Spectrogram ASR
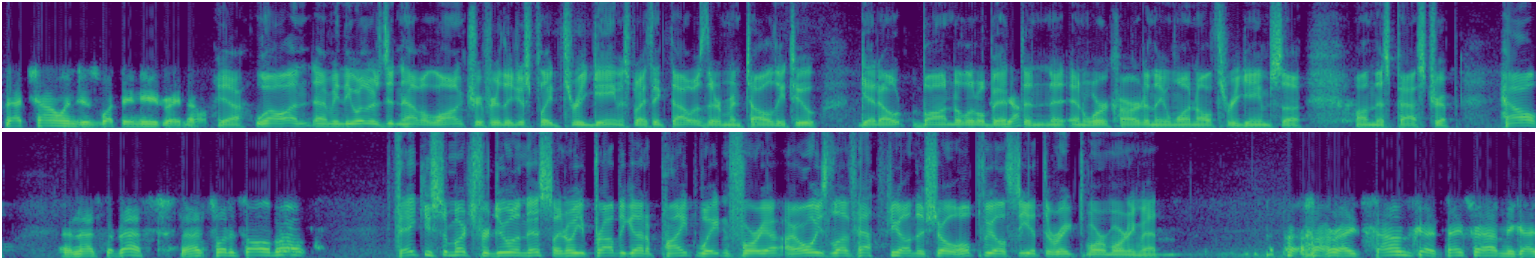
that challenge is what they need right now. Yeah, well, and I mean the Oilers didn't have a long trip here; they just played three games, but I think that was their mentality too: get out, bond a little bit, yeah. and and work hard, and they won all three games uh, on this past trip. Hal, and that's the best. That's what it's all about. Thank you so much for doing this. I know you probably got a pint waiting for you. I always love having you on the show. Hopefully, I'll see you at the rink tomorrow morning, man. All right, sounds good. Thanks for having me, guys.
